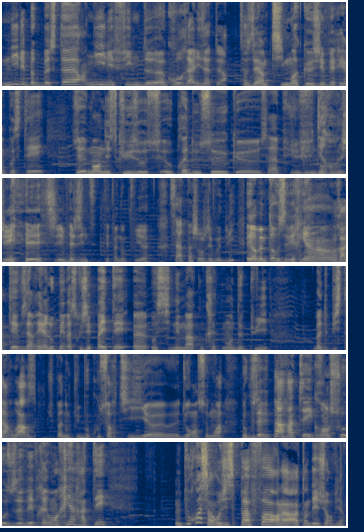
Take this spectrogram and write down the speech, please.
ni les blockbusters, ni les films de gros réalisateurs. Ça faisait un petit mois que j'avais rien posté. Je m'en excuse au- auprès de ceux que ça a pu déranger. J'imagine que c'était pas non plus, euh, ça a pas changé votre vie. Et en même temps, vous avez rien raté, vous avez rien loupé parce que j'ai pas été euh, au cinéma concrètement depuis, bah, depuis Star Wars. Je suis pas non plus beaucoup sorti euh, durant ce mois, donc vous avez pas raté grand chose. Vous avez vraiment rien raté. Mais pourquoi ça enregistre pas fort là? Attendez, je reviens.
